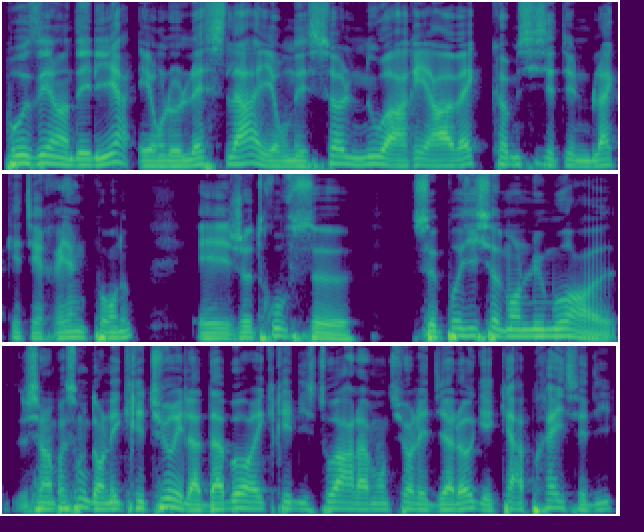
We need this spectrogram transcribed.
posé un délire et on le laisse là et on est seul, nous, à rire avec, comme si c'était une blague qui était rien que pour nous. Et je trouve ce, ce positionnement de l'humour, euh, j'ai l'impression que dans l'écriture, il a d'abord écrit l'histoire, l'aventure, les dialogues et qu'après, il s'est dit,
